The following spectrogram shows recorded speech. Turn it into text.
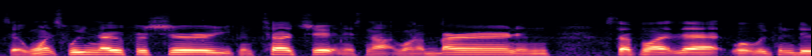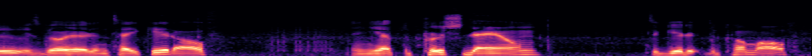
So once we know for sure you can touch it and it's not going to burn and stuff like that, what we can do is go ahead and take it off and you have to push down to get it to come off.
